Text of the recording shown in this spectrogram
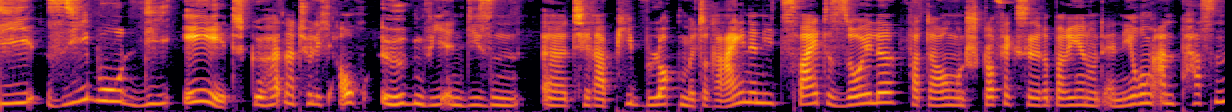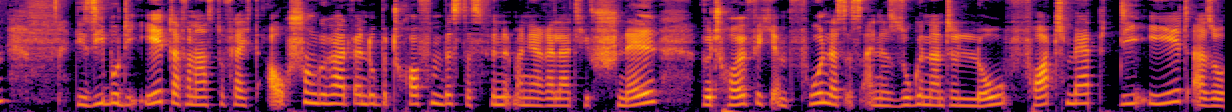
Die SIBO-Diät gehört natürlich auch irgendwie in diesen äh, Therapieblock mit rein, in die zweite Säule, Verdauung und Stoffwechsel reparieren und Ernährung anpassen. Die SIBO-Diät, davon hast du vielleicht auch schon gehört, wenn du betroffen bist, das findet man ja relativ schnell, wird häufig empfohlen. Das ist eine sogenannte Low-FODMAP-Diät, also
